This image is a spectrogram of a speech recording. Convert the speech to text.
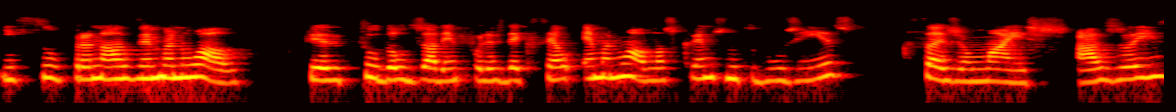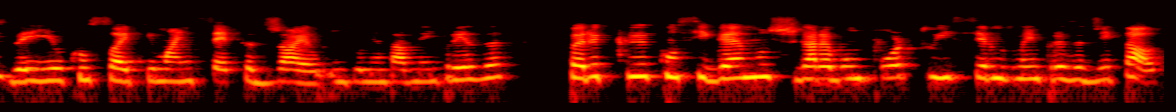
isso para nós é manual. Ter tudo alojado em folhas de Excel é manual. Nós queremos metodologias que sejam mais ágeis, daí o conceito e o mindset agile implementado na empresa para que consigamos chegar a bom porto e sermos uma empresa digital.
